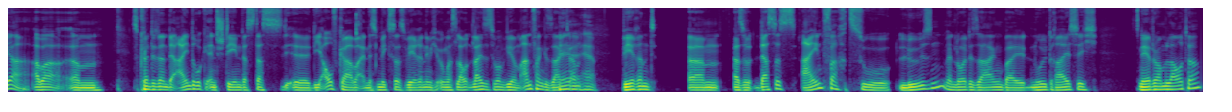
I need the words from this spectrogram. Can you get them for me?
ja, aber ähm, es könnte dann der Eindruck entstehen, dass das äh, die Aufgabe eines Mixers wäre, nämlich irgendwas laut und leise zu machen, wie wir am Anfang gesagt Ja, haben. ja. Während, ähm, also das ist einfach zu lösen, wenn Leute sagen, bei 0,30 Snare Drum lauter,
